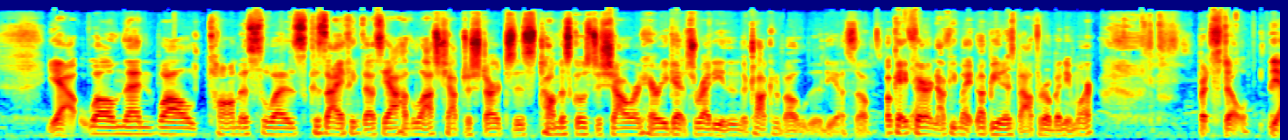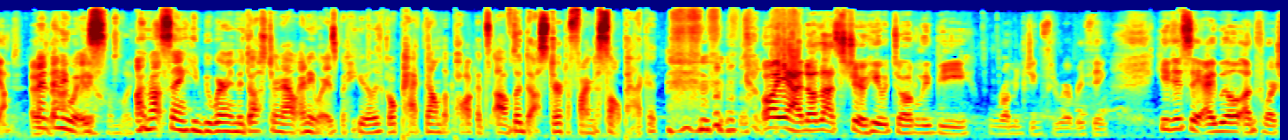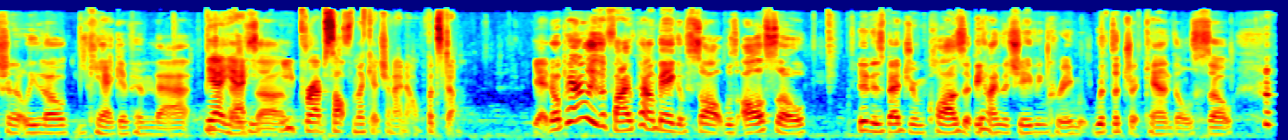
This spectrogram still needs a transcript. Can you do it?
Yeah, well, and then while Thomas was, because I think that's yeah how the last chapter starts is Thomas goes to shower and Harry gets ready, and then they're talking about Lydia. So okay, fair enough. He might not be in his bathrobe anymore, but still, yeah. And anyways, I'm like, I'm not saying he'd be wearing the duster now, anyways, but he could at least go pat down the pockets of the duster to find a salt packet. Oh yeah, no, that's true. He would totally be rummaging through everything. He did say, "I will." Unfortunately, though, you can't give him that. yeah, yeah, he, um, he grabbed salt from the kitchen, I know, but still. yeah. No, apparently the five-pound bag of salt was also in his bedroom closet behind the shaving cream with the trick candles. So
